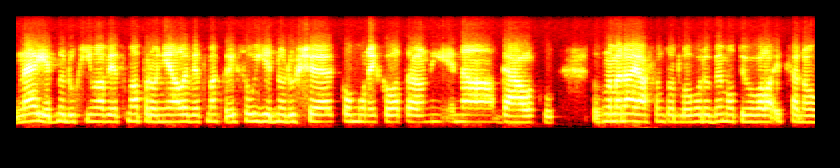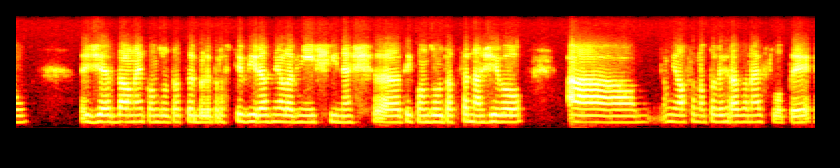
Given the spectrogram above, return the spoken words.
ne jednoduchýma věcma pro ně, ale věcma, které jsou jednoduše komunikovatelné i na dálku. To znamená, já jsem to dlouhodobě motivovala i cenou, že vzdálené konzultace byly prostě výrazně levnější než uh, ty konzultace naživo a měla jsem na to vyhrazené sloty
